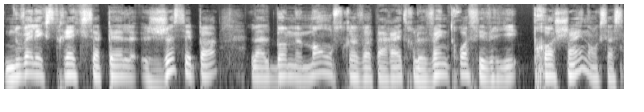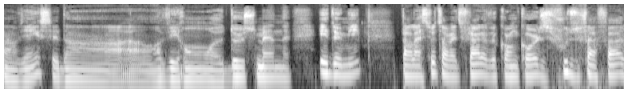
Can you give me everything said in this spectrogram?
Nouvel extrait qui s'appelle Je sais pas. L'album Monstre va paraître le 23 février prochain. Donc ça s'en vient. C'est dans euh, environ deux semaines et demie. Par la suite, ça va être Flair of the Concords, Fou du Fafa.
